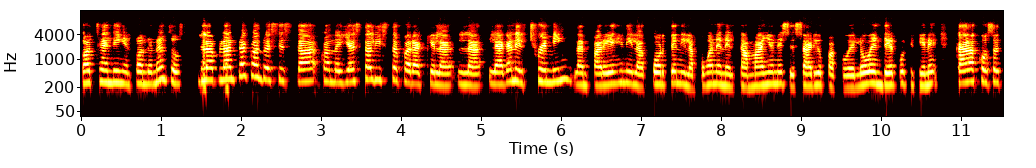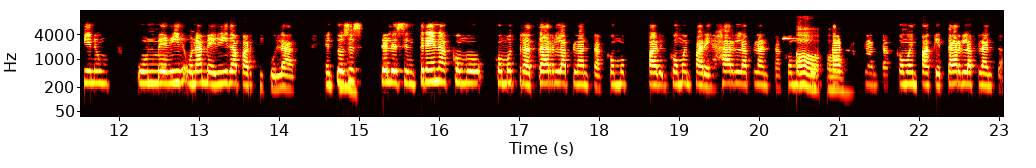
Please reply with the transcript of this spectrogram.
bartending and fundamentals. La planta cuando, se está, cuando ya está lista para que la, la, le hagan el trimming, la emparejen y la corten y la pongan en el tamaño necesario para poderlo vender, porque tiene, cada cosa tiene un, un medida, una medida particular. Entonces, se les entrena cómo, cómo tratar la planta, cómo cómo emparejar la planta, cómo oh, cortar oh. la planta, cómo empaquetar la planta.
